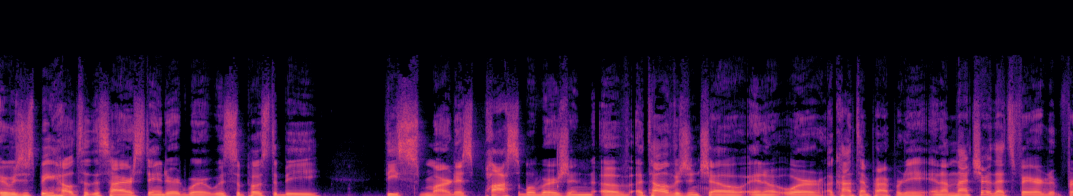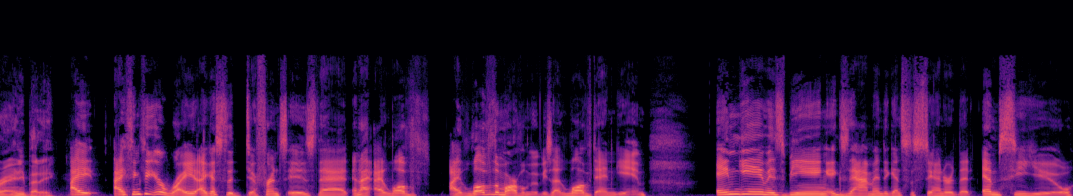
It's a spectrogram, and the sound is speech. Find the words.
It was just being held to this higher standard where it was supposed to be the smartest possible version of a television show and a, or a content property, and I'm not sure that's fair to, for anybody. I I think that you're right. I guess the difference is that, and I, I love I love the Marvel movies. I loved Endgame. Endgame is being examined against the standard that MCU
